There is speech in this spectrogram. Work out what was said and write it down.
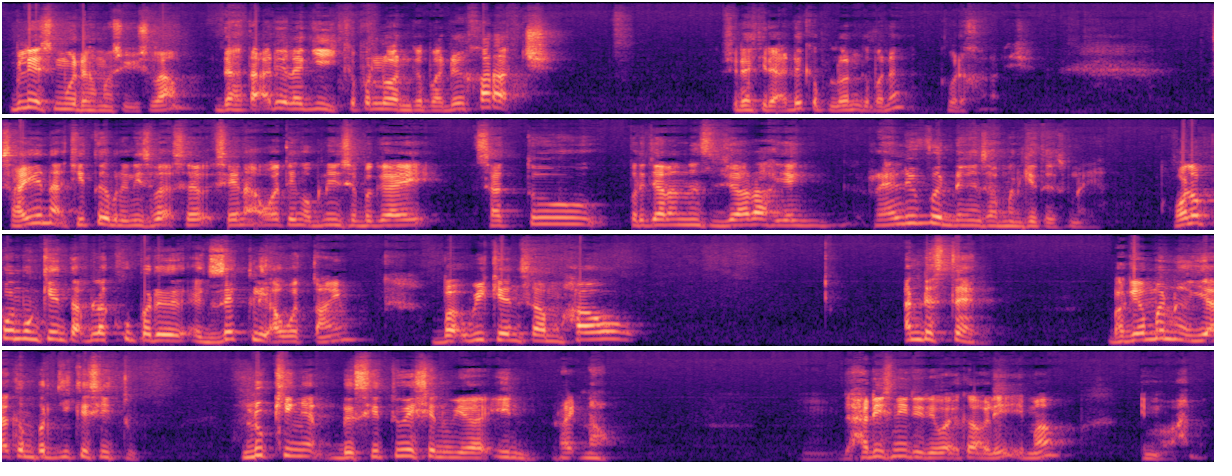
Bila semua dah masuk Islam, dah tak ada lagi keperluan kepada kharaj. Sudah tidak ada keperluan kepada kepada kharaj. Saya nak cerita benda ni sebab saya, saya nak awak tengok benda ni sebagai satu perjalanan sejarah yang relevan dengan zaman kita sebenarnya. Walaupun mungkin tak berlaku pada exactly our time, but we can somehow understand bagaimana ia akan pergi ke situ. Looking at the situation we are in right now. Hadis ni diriwayatkan oleh Imam Imam Ahmad.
